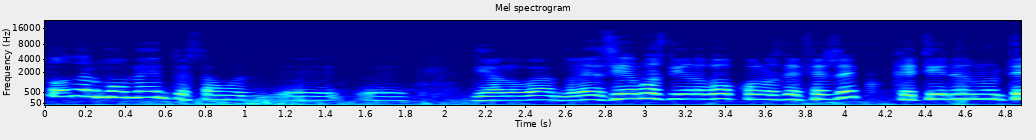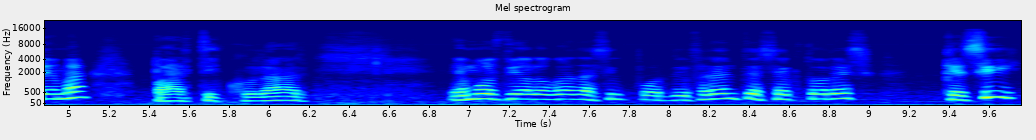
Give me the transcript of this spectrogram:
todo el momento estamos eh, eh, dialogando. Les decíamos dialogado con los de FESECO, que tienen un tema particular. Hemos dialogado así por diferentes sectores que sí,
